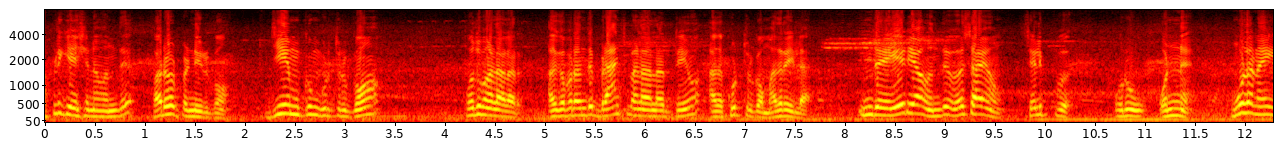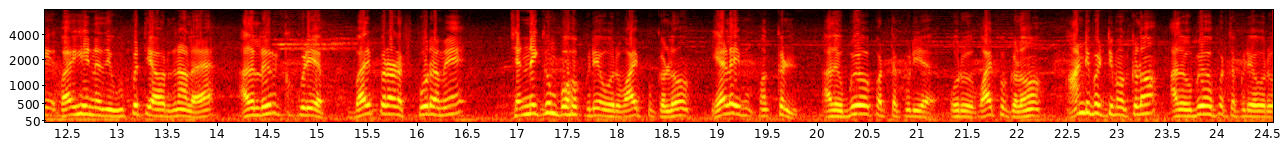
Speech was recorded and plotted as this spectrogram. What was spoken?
அப்ளிகேஷனை வந்து ஃபார்வர்ட் பண்ணியிருக்கோம். ஜிஎம்க்கும் கொடுத்துருக்கோம். பொது மேலாளர் அதுக்கப்புறம் வந்து பிரான்ச் மேலாளர்கிட்டையும் அதை கொடுத்துருக்கோம் மதுரையில். இந்த ஏரியா வந்து விவசாயம் செழிப்பு ஒரு ஒன்று மூலனை வைகை நதி உற்பத்தி ஆகிறதுனால அதில் இருக்கக்கூடிய பை ப்ராடக்ட்ஸ் பூராமே சென்னைக்கும் போகக்கூடிய ஒரு வாய்ப்புகளும் ஏழை மக்கள் அதை உபயோகப்படுத்தக்கூடிய ஒரு வாய்ப்புகளும் ஆண்டிப்பட்டி மக்களும் அதை உபயோகப்படுத்தக்கூடிய ஒரு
